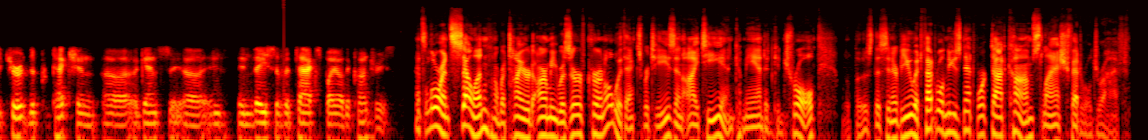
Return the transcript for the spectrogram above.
secure the protection uh, against uh, invasive attacks by other countries. That's Lawrence Sellin, a retired Army Reserve colonel with expertise in IT and command and control. We'll post this interview at federalnewsnetwork.com slash Federal Drive.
